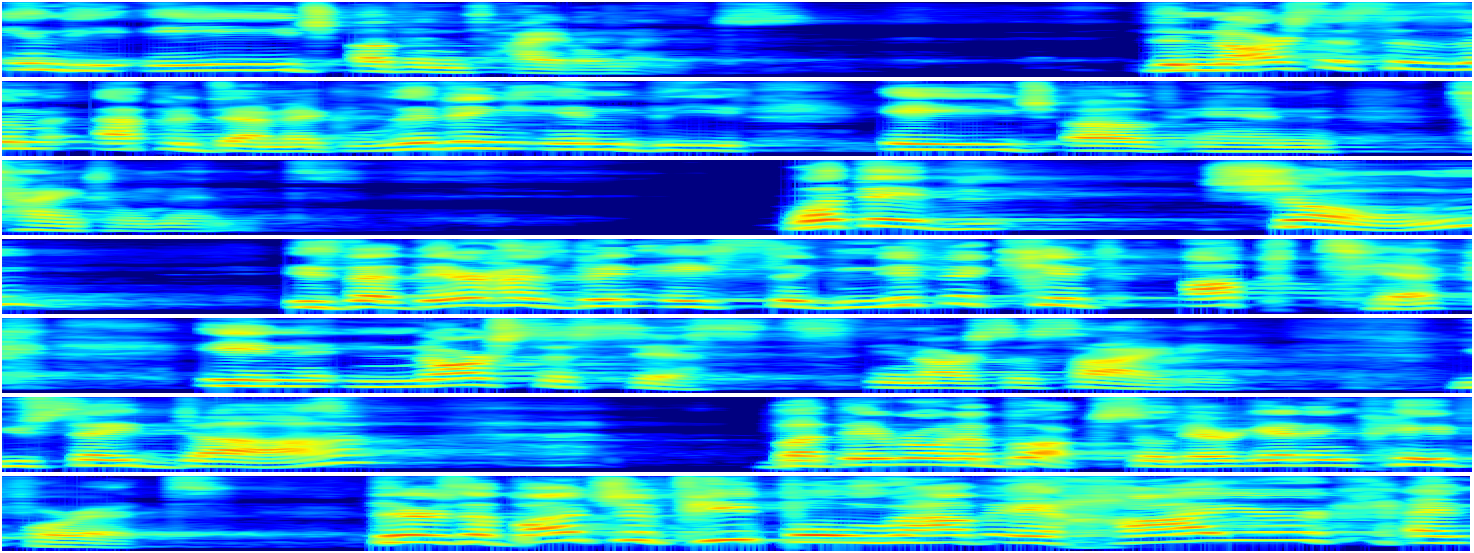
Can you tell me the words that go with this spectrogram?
in the Age of Entitlement. The Narcissism Epidemic Living in the Age of Entitlement. What they've shown is that there has been a significant uptick in narcissists in our society. You say, duh, but they wrote a book, so they're getting paid for it. There's a bunch of people who have a higher and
